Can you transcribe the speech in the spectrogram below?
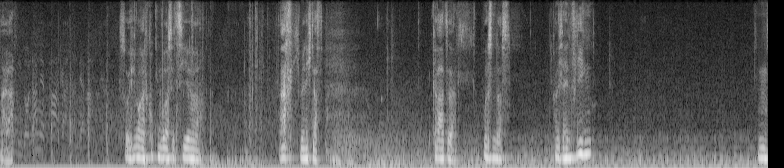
Naja. So, ich will mal gerade gucken, wo das jetzt hier... Ach, ich will nicht das. Karte. Wo ist denn das? Kann ich da hinfliegen? Hm.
